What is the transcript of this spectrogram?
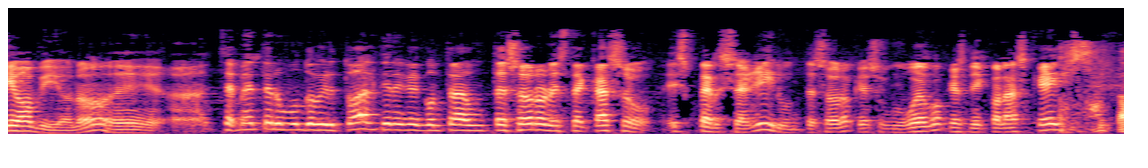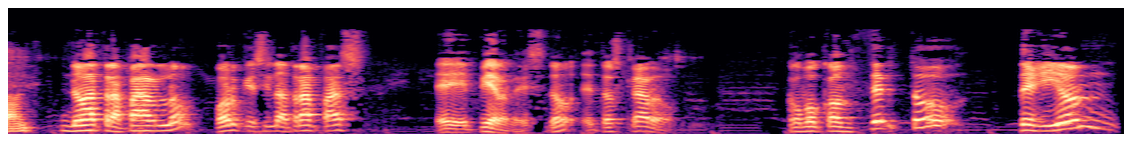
qué obvio, ¿no? Eh, ah, se mete en un mundo virtual, tiene que encontrar un tesoro, en este caso es perseguir un tesoro, que es un huevo, que es Nicolas Cage, no atraparlo, porque si lo atrapas, eh, pierdes, ¿no? Entonces, claro, como concepto de guion,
